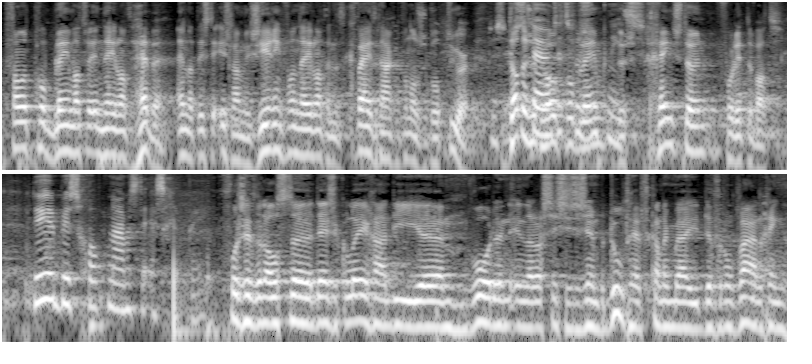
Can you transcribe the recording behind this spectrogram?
van het probleem wat we in Nederland hebben. En dat is de islamisering van Nederland en het kwijtraken van onze cultuur. Dus dat is het hoofdprobleem, dus geen steun voor dit debat. De heer Bisschop namens de SGP. Voorzitter, als de, deze collega die uh, woorden in de racistische zin bedoeld heeft, kan ik mij de verontwaardiging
